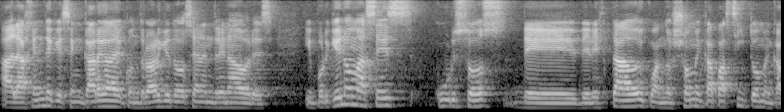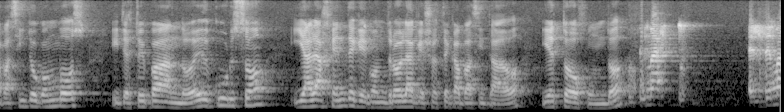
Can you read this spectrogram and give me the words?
a la gente que se encarga de controlar que todos sean entrenadores. ¿Y por qué no me haces cursos de, del Estado y cuando yo me capacito, me capacito con vos y te estoy pagando el curso y a la gente que controla que yo esté capacitado y es todo junto? El tema,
